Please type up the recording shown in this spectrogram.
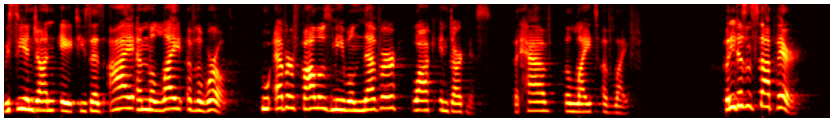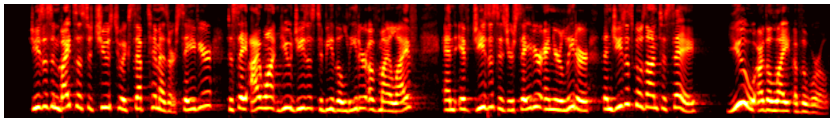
We see in John 8, he says, I am the light of the world. Whoever follows me will never walk in darkness, but have the light of life. But he doesn't stop there. Jesus invites us to choose to accept him as our Savior, to say, I want you, Jesus, to be the leader of my life. And if Jesus is your Savior and your leader, then Jesus goes on to say, You are the light of the world.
